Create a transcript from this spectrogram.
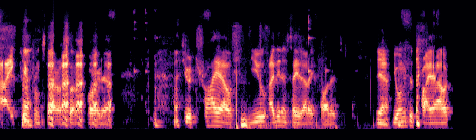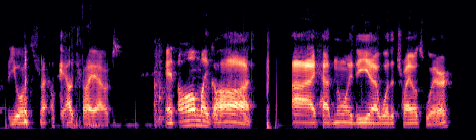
I came from Sarasota, Florida. Your tryout, you, I didn't say that, I thought it. Yeah. You want me to try out? You want me to try? Okay, I'll try out. And oh my God, I had no idea what the tryouts were.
